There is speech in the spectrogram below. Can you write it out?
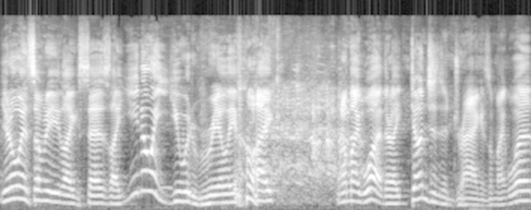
You know when somebody like says like, "You know what you would really like?" And I'm like, "What?" They're like, "Dungeons and Dragons." I'm like, "What?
